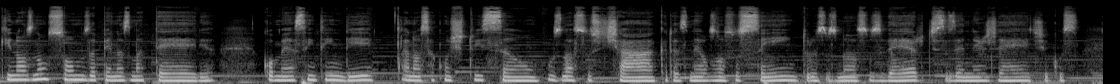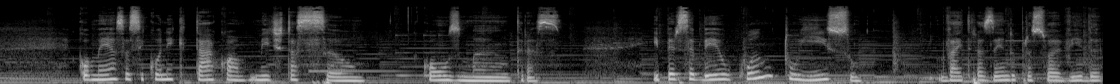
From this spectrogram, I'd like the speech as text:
que nós não somos apenas matéria, começa a entender a nossa constituição, os nossos chakras, né, os nossos centros, os nossos vértices energéticos. Começa a se conectar com a meditação, com os mantras e perceber o quanto isso vai trazendo para sua vida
